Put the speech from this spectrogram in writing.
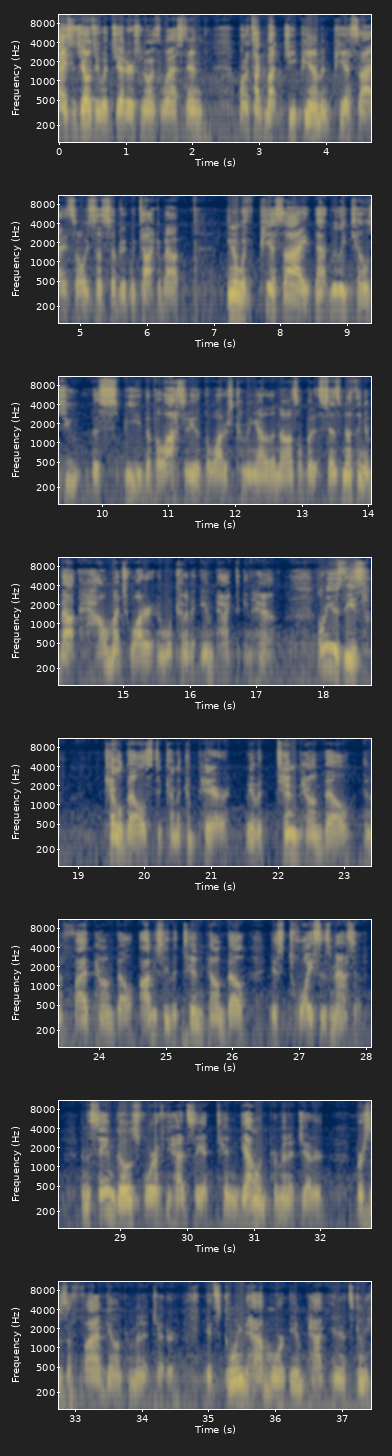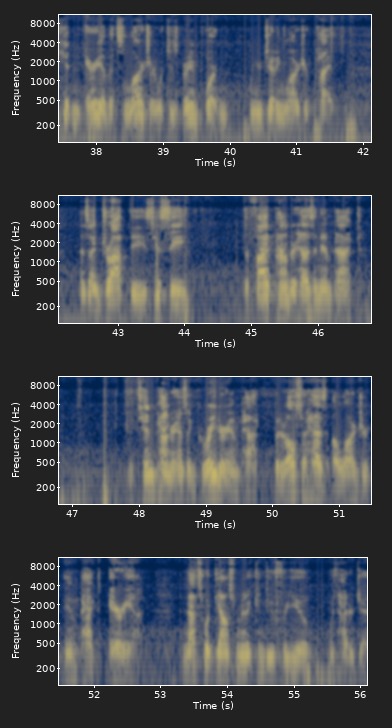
Hi, this is Jonesie with Jetters Northwest, and I want to talk about GPM and PSI. It's always a subject we talk about. You know, with PSI, that really tells you the speed, the velocity that the water's coming out of the nozzle, but it says nothing about how much water and what kind of an impact it can have. I want to use these kettlebells to kind of compare. We have a 10 pound bell and a 5 pound bell. Obviously, the 10 pound bell is twice as massive. And the same goes for if you had, say, a 10 gallon per minute jetter versus a 5 gallon per minute jetter. It's going to have more impact and it's going to hit an area that's larger, which is very important when you're jetting larger pipe. As I drop these, you see the 5 pounder has an impact, the 10 pounder has a greater impact, but it also has a larger impact area. And that's what gallons per minute can do for you with hydrojetting.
